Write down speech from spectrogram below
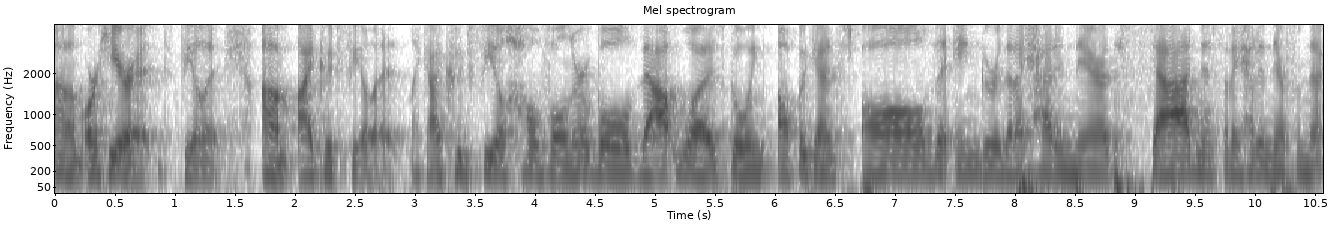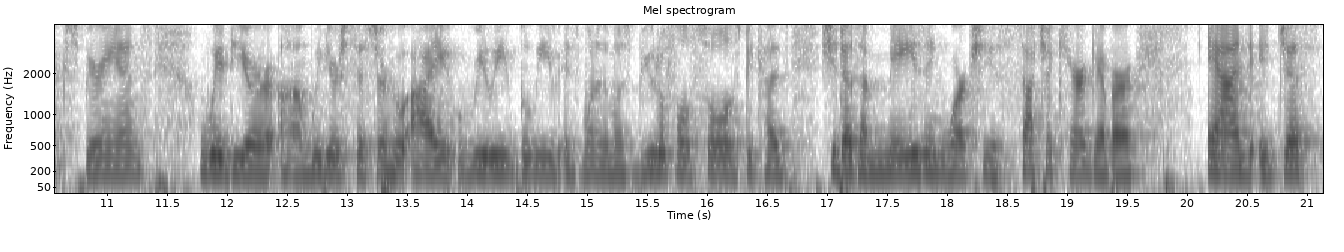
Um, or hear it, feel it. Um, I could feel it. Like I could feel how vulnerable that was going up against all the anger that I had in there, the sadness that I had in there from that experience, with your um, with your sister, who I really believe is one of the most beautiful souls because she does amazing work. She is such a caregiver, and it just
